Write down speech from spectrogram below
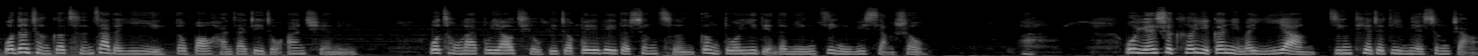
我的整个存在的意义都包含在这种安全里。我从来不要求比这卑微的生存更多一点的宁静与享受。我原是可以跟你们一样紧贴着地面生长，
